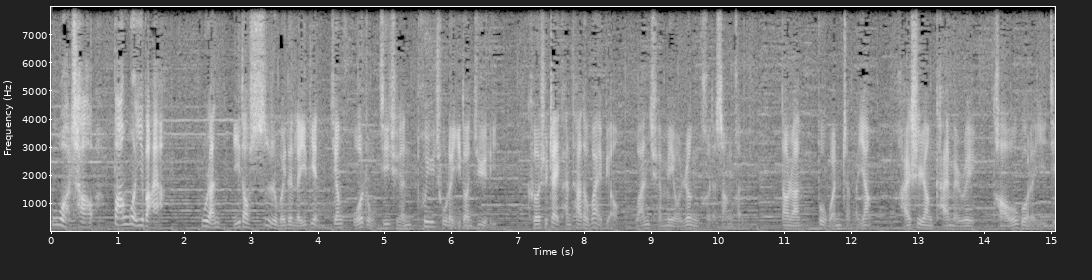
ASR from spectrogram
我操！帮我一把呀！忽然，一道四维的雷电将火种机器人推出了一段距离。可是再看他的外表，完全没有任何的伤痕。当然，不管怎么样，还是让凯美瑞逃过了一劫。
